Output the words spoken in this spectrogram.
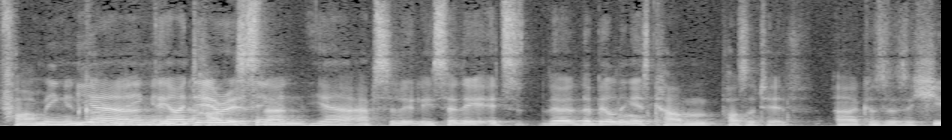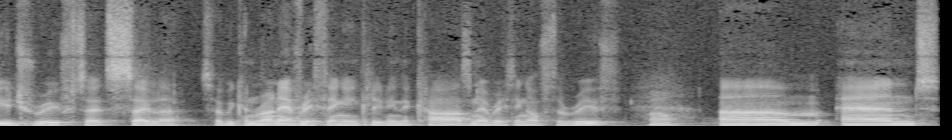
farming and yeah, gardening the and idea is that and yeah, absolutely. So the it's the the building is carbon positive because there's a huge roof, so it's solar, so we can run everything, including the cars and everything, off the roof. Wow. Um, and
